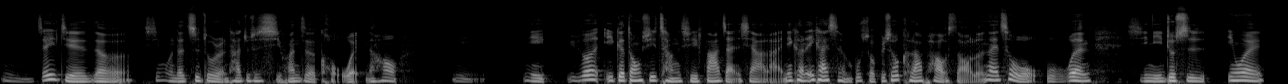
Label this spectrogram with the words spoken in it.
嗯，这一节的新闻的制作人他就是喜欢这个口味。然后你你比如说一个东西长期发展下来，你可能一开始很不熟，比如说 Clubhouse 好了，那一次我我问悉尼，就是因为。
